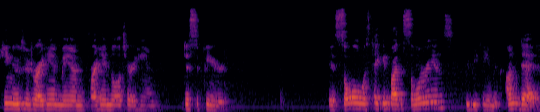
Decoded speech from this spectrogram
King Uther's right hand man, right hand military hand, disappeared. His soul was taken by the Silurians, who became an undead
